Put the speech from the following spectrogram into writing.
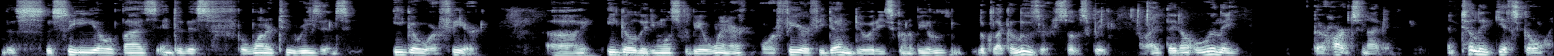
this, the CEO buys into this for one or two reasons ego or fear. Uh, ego that he wants to be a winner, or fear if he doesn't do it, he's going to be a, look like a loser, so to speak. All right, they don't really, their heart's not in until it gets going.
